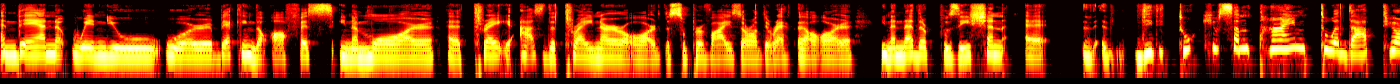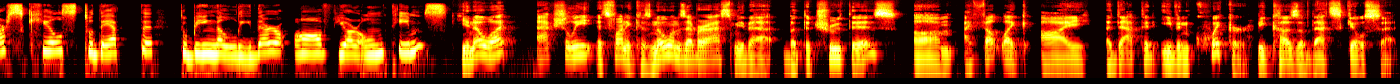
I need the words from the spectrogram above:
And then when you were back in the office in a more uh, tra- as the trainer or the supervisor or director or in another position, uh, did it took you some time to adapt your skills to that to being a leader of your own teams? You know what actually it's funny because no one's ever asked me that but the truth is um, i felt like i adapted even quicker because of that skill set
